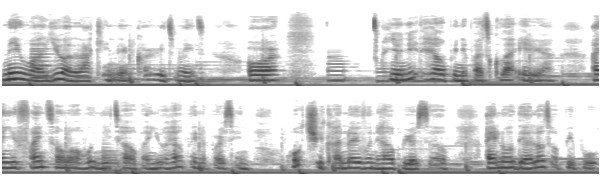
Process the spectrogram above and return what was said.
Meanwhile, you are lacking encouragement. Or you need help in a particular area and you find someone who needs help and you're helping the person which you cannot even help yourself. I know there are a lot of people,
